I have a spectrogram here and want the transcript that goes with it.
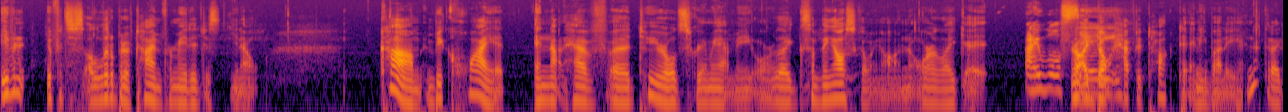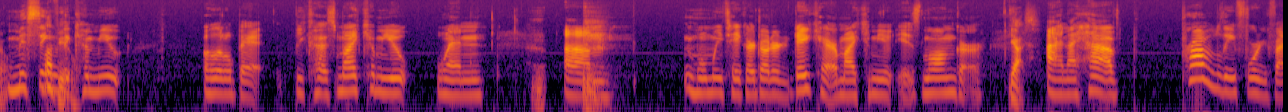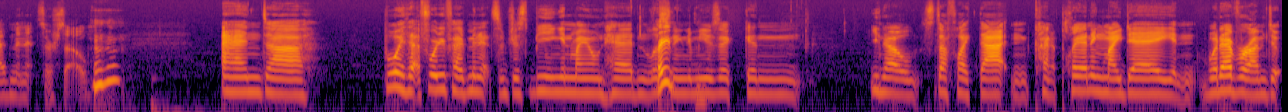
even if it's just a little bit of time for me to just, you know, calm and be quiet and not have a two-year-old screaming at me or like something else going on or like uh, I will say no, I don't have to talk to anybody. Not that I don't missing the commute a little bit because my commute when um when we take our daughter to daycare, my commute is longer yes. and I have probably 45 minutes or so. Mhm. And uh boy, that 45 minutes of just being in my own head and listening to music and you know, stuff like that and kind of planning my day and whatever I'm doing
